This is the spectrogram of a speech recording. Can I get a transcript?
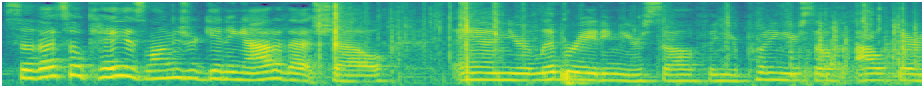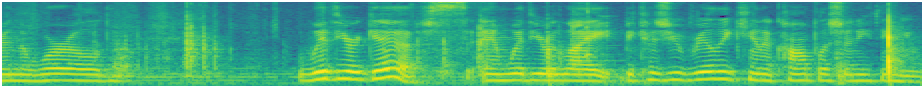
So that's okay as long as you're getting out of that shell and you're liberating yourself and you're putting yourself out there in the world with your gifts and with your light because you really can accomplish anything you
